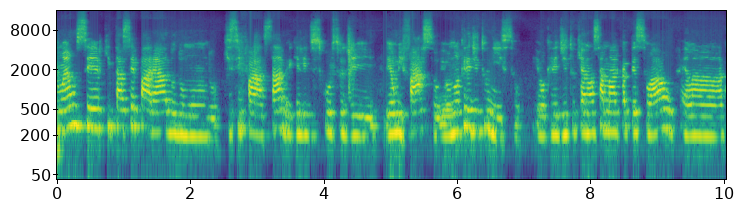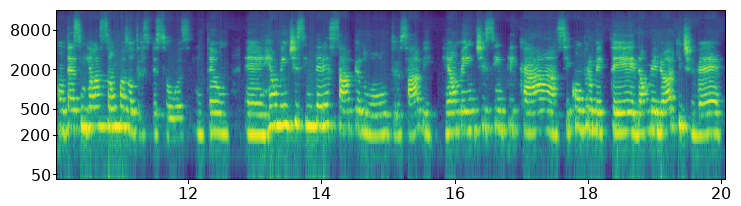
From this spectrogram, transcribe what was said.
não é um ser que está separado do mundo, que se faz, sabe? Aquele discurso de eu me faço, eu não acredito nisso. Eu acredito que a nossa marca pessoal, ela acontece em relação com as outras pessoas. Então, é, realmente se interessar pelo outro, sabe? Realmente se implicar, se comprometer, dar o melhor que tiver.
